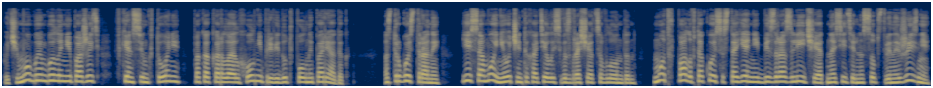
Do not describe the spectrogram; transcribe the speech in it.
Почему бы им было не пожить в Кенсингтоне, пока Карлайл Холл не приведут в полный порядок? А с другой стороны, ей самой не очень-то хотелось возвращаться в Лондон. Мод впала в такое состояние безразличия относительно собственной жизни,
